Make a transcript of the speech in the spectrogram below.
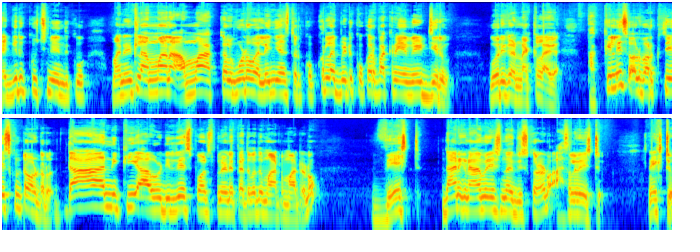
దగ్గర కూర్చుని ఎందుకు? మన ఇంట్లో అమ్మ అమ్మ అక్కలు కూడా వాళ్ళు ఏం చేస్తారు? కుక్కర్లో పెట్టి కుక్కర్ పక్కన ఏం వెయిట్ చేయరు. గోరిగడ నక్కలాగా. పక్కలేసి వాళ్ళు వర్క్ చేసుకుంటూ ఉంటారు. దానికి ఆవిడ ఇర్రెస్పాన్సిబుల్ అనే పెద్ద పెద్ద మాట మాట్లాడడం వేస్ట్ దానికి నామినేషన్ దాకా తీసుకురావడం అసలు వేస్ట్ నెక్స్ట్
